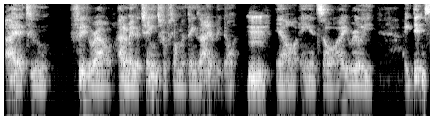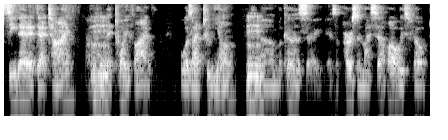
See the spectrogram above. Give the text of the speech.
I had to figure out how to make a change from some of the things I had been doing, Mhm. you know, and so I really, I didn't see that at that time. Um, Mhm. At 25, was I too young? Mhm. um, because uh, as a person myself, I always felt,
